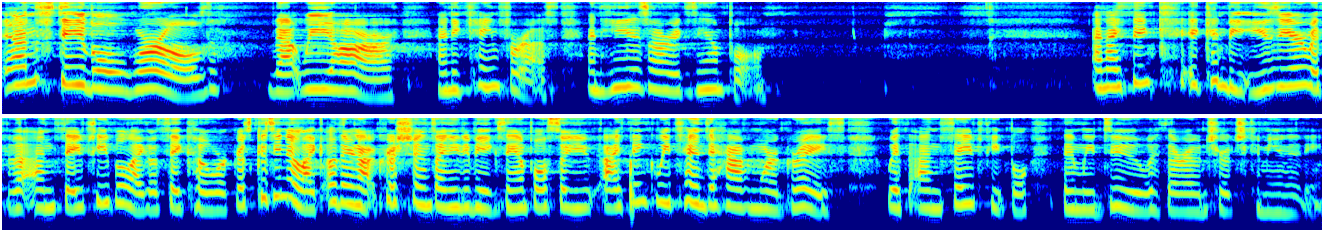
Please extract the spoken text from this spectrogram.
unstable world that we are. And he came for us. And he is our example. And I think it can be easier with the unsaved people, like let's say coworkers, because you know, like, oh, they're not Christians, I need to be example. So you I think we tend to have more grace with unsaved people than we do with our own church community.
